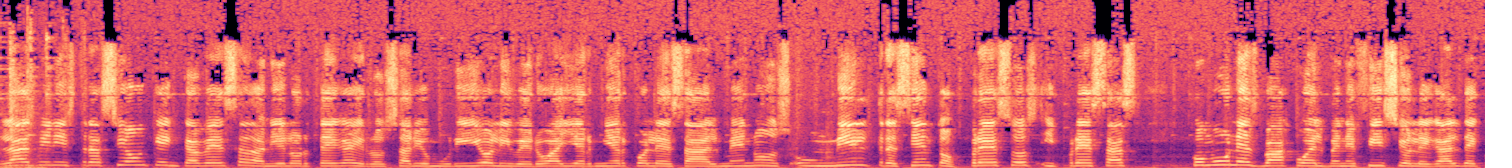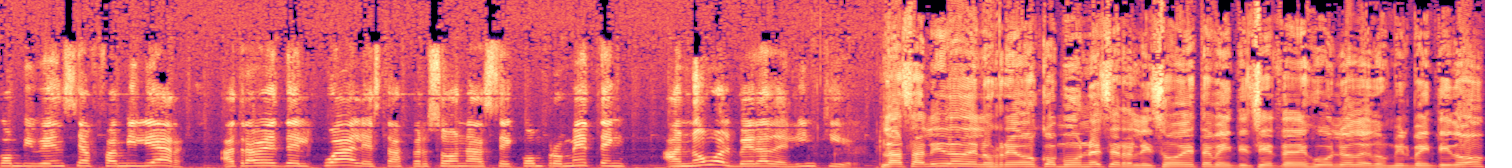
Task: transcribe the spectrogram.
La administración que encabeza Daniel Ortega y Rosario Murillo liberó ayer miércoles a al menos 1.300 presos y presas comunes bajo el beneficio legal de convivencia familiar, a través del cual estas personas se comprometen a no volver a delinquir. La salida de los reos comunes se realizó este 27 de julio de 2022,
